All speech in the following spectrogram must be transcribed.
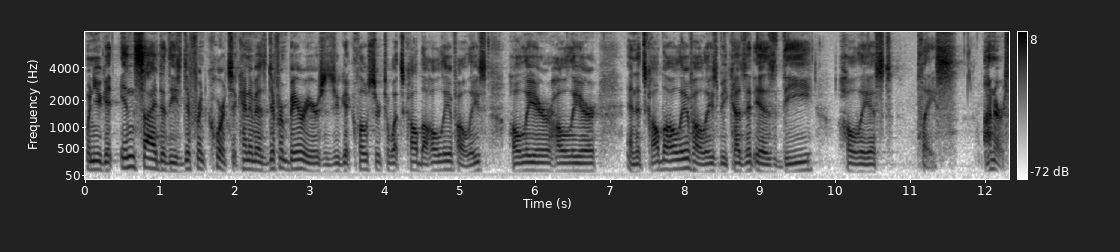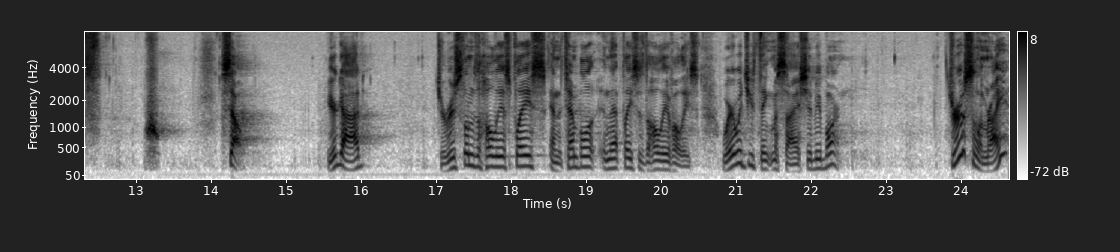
When you get inside to these different courts, it kind of has different barriers as you get closer to what's called the Holy of Holies, holier, holier, and it's called the Holy of Holies because it is the holiest place on earth. Whew. So, your God Jerusalem's the holiest place, and the temple in that place is the Holy of Holies. Where would you think Messiah should be born? Jerusalem, right?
